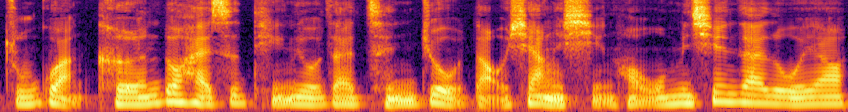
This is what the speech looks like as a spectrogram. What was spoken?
主管可能都还是停留在成就导向型哈。我们现在如果要。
